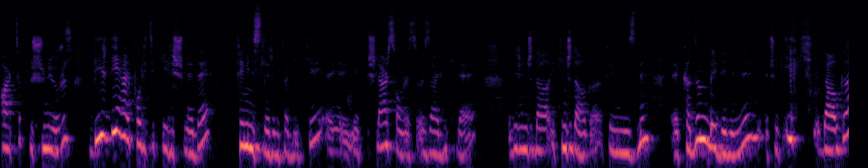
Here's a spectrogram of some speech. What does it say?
artık düşünüyoruz. Bir diğer politik gelişmede feministlerin tabii ki 70'ler e, sonrası özellikle birinci dal, ikinci dalga feminizmin e, kadın bedeninin çünkü ilk dalga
